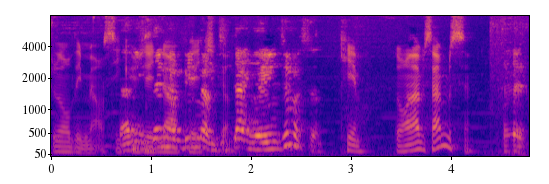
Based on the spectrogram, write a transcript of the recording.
şunu alayım ya. Ben 850 izlemiyorum AP'ye bilmiyorum. çıkalım. Cidden yayıncı mısın? Kim? Doğan abi sen misin? Evet.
